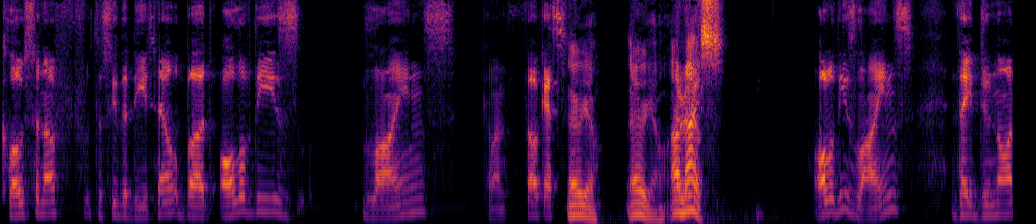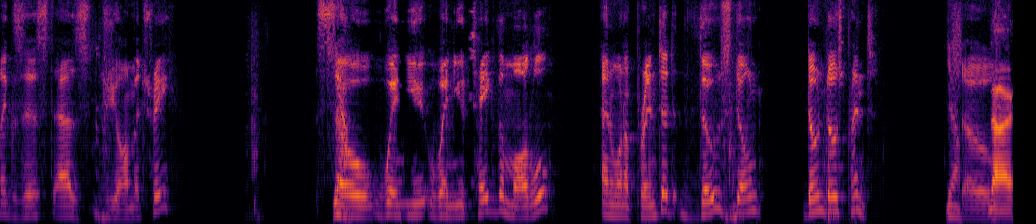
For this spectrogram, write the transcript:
close enough to see the detail. But all of these lines, come on, focus. There we go. There we go. Oh, nice. Go. All of these lines, they do not exist as geometry. So yeah. when you when you take the model and want to print it, those don't don't those print. Yeah. So no.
